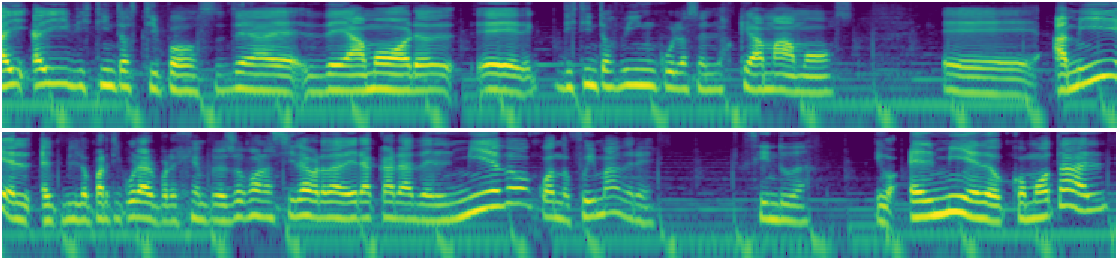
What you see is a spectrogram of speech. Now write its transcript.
Hay, hay distintos tipos de, de amor, eh, distintos vínculos en los que amamos. Eh, a mí, en lo particular, por ejemplo, yo conocí la verdadera cara del miedo cuando fui madre. Sin duda. Digo, el miedo como tal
